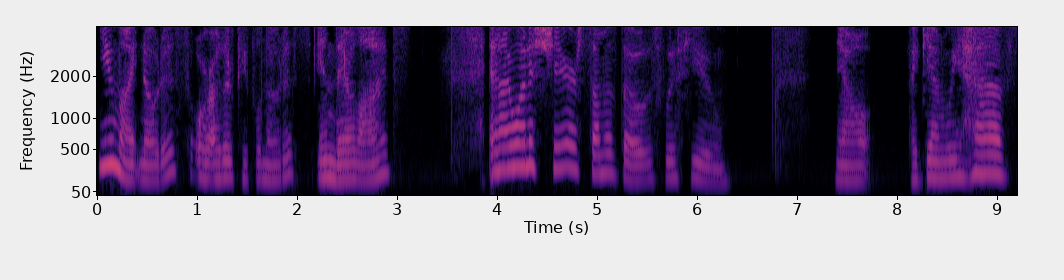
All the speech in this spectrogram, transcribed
you might notice or other people notice in their lives. And I want to share some of those with you. Now, again, we have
